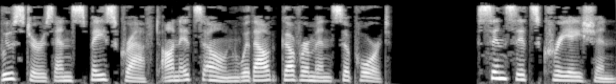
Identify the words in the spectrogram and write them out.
boosters and spacecraft on its own without government support. Since its creation,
